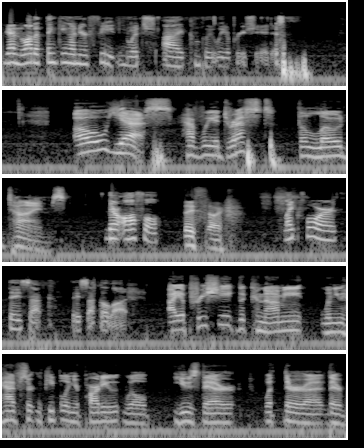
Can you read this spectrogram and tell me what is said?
Again, a lot of thinking on your feet, which I completely appreciated. Oh, yes. Have we addressed the load times? They're awful. They suck. Like four, they suck. They suck a lot. I appreciate that Konami, when you have certain people in your party, will use their what their uh, their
